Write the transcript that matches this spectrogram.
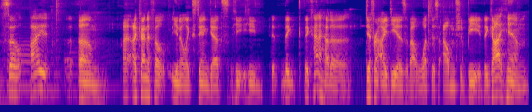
So I, um, I, I kind of felt, you know, like Stan Getz, he he, they they kind of had a different ideas about what this album should be. They got him,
